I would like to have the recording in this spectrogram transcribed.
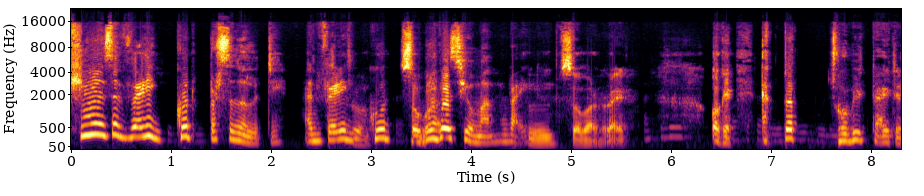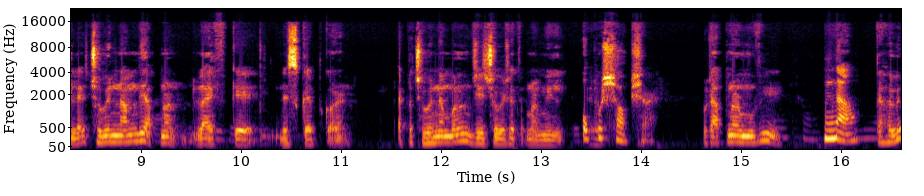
he is a very good personality and very True. Good Sober. Biggest human right sober right okay একটা ছবির টাইটেলে ছবির নাম দিয়ে আপনার লাইফকে ডিসক্রাইব করেন। একটা ছবির নাম বলেন যে ছবির সাথে আপনার মিল। অপু সংসার। ওটা আপনার মুভি না। তাহলে?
